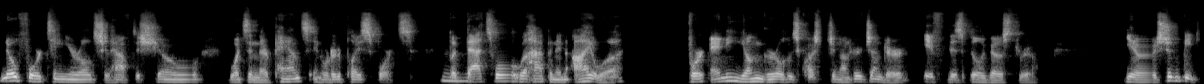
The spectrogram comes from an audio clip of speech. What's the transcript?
No 14 year old should have to show what's in their pants in order to play sports. But mm-hmm. that's what will happen in iowa for any young girl who's questioned on her gender if this bill goes through you know, it shouldn't be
